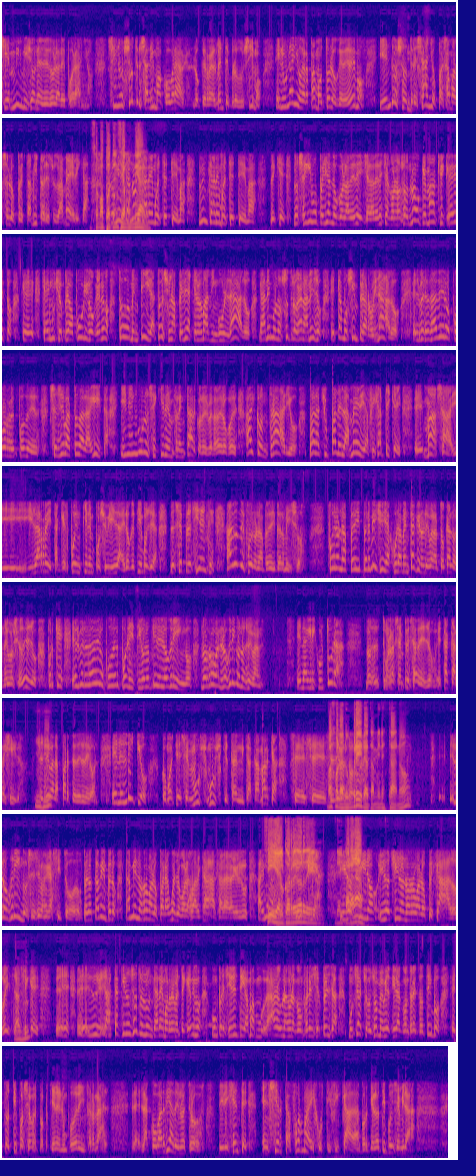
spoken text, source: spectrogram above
100 mil millones de dólares por año. Si nosotros salimos a cobrar lo que realmente producimos, en un año agarpamos todo lo que debemos y en dos o tres años pasamos a ser los prestamistas de Sudamérica. Somos Pero potencia mientras mundial. No encaremos este tema, este tema de que nos seguimos peleando con la derecha, la derecha con nosotros, no, que Macri, que esto, que, que hay mucho empleado público, que no, todo mentira, todo es una pelea que no va a ningún lado. Ganemos nosotros, ganan ellos, estamos siempre arruinados. El verdadero poder se lleva toda la guita y ninguno se quiere enfrentar con el verdadero poder. Al contrario, van a chuparle las medias. Fíjate que eh, Massa y, y Larreta, que pueden, tienen posibilidad, y lo que tienen posibilidad de ser presidente, ¿a dónde fueron a pedir permiso? Fueron pedir permiso y a juramentar que no le van a tocar los negocios de ellos, porque el verdadero poder político lo tienen los gringos, nos roban, los gringos nos llevan en agricultura, nos- con las empresas de ellos, está Cargill, se lleva la parte del león. En el litio, como este es en Mus, Mus, que está en Catamarca, se, se- se Bajo la todo. lumbrera también está, ¿no? Eh, Los gringos se llevan casi todos, pero también, pero también nos roban los paraguayos con las barcazas. la- la- hay Sí, mucho. el corredor de- y-. Los chinos, y los chinos nos roban los pescados, ¿viste? Así que eh, eh, hasta que nosotros no encaremos realmente, que venga un presidente y además haga una, una conferencia de prensa, muchachos, yo me voy a tirar contra estos tipos, estos tipos se- tienen un poder infernal. La, la cobardía de nuestros dirigentes en cierta forma es justificada, porque los tipos dicen, mira,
